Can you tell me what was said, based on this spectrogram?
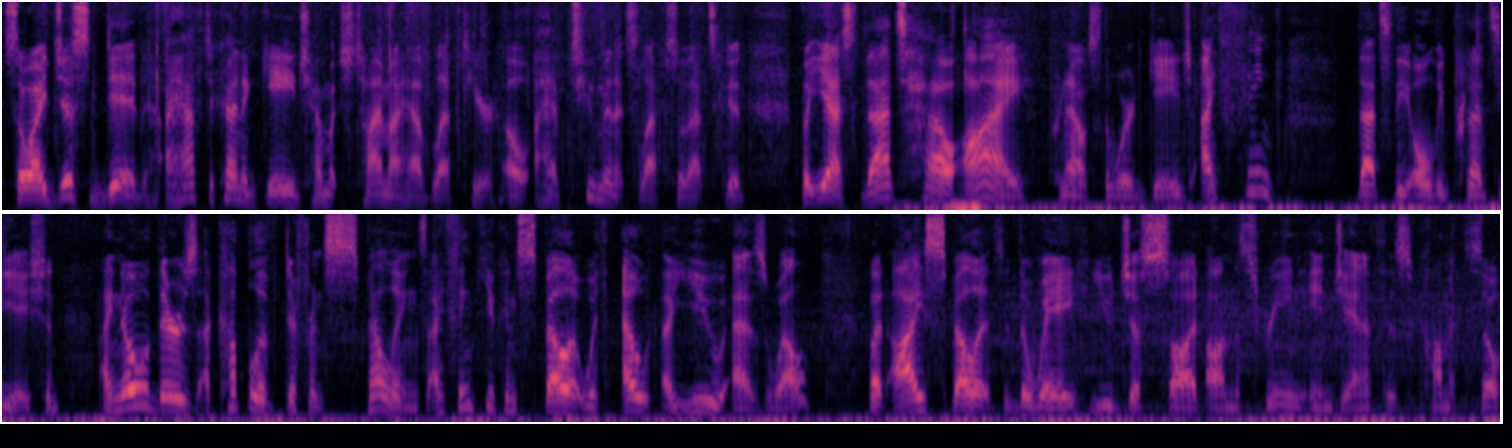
So I just did. I have to kind of gauge how much time I have left here. Oh, I have two minutes left, so that's good. But yes, that's how I pronounce the word gauge. I think that's the only pronunciation. I know there's a couple of different spellings. I think you can spell it without a U as well, but I spell it the way you just saw it on the screen in Janeth's comment. So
